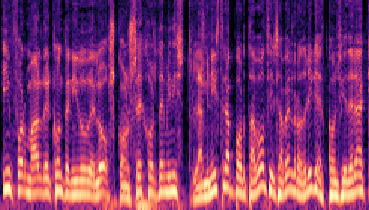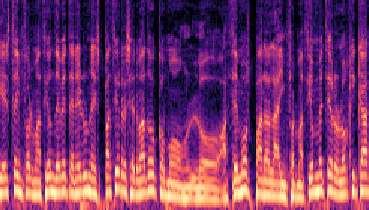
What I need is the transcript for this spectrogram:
informar del contenido de los consejos de ministros. La ministra portavoz Isabel Rodríguez considera que esta información debe tener un espacio reservado como lo hacemos para la información meteorológica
